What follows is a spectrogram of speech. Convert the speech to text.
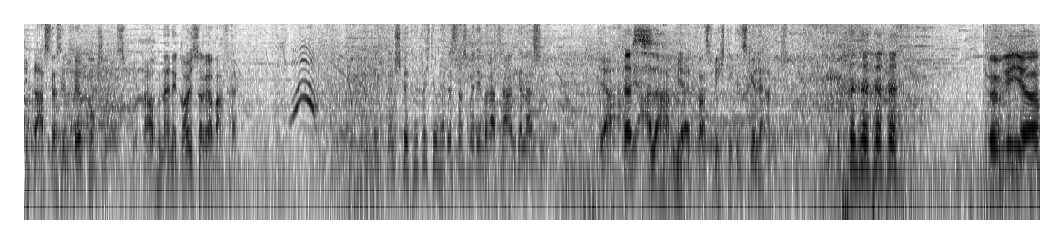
Die Blaster sind wirkungslos. Wir brauchen eine größere Waffe. Ich wünschte wirklich, du hättest das mit den Ratan gelassen. Ja, Das- wir alle haben ja etwas Wichtiges gelernt. Irgendwie ja.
